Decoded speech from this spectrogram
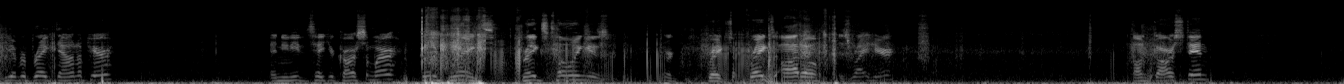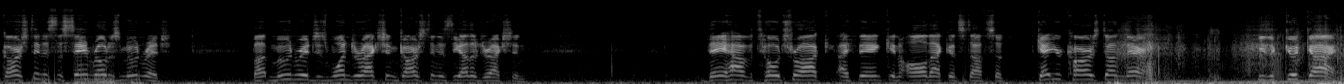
You ever break down up here and you need to take your car somewhere? Go to Greg's. Greg's Towing is, or Greg's, Greg's Auto is right here on Garstin. Garstin is the same road as Moonridge, but Moonridge is one direction, Garstin is the other direction. They have a tow truck, I think, and all that good stuff. So get your cars done there. He's a good guy.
